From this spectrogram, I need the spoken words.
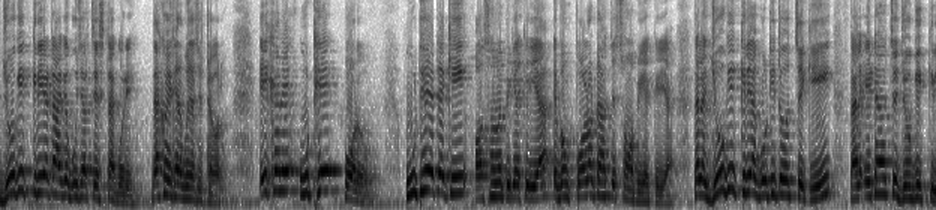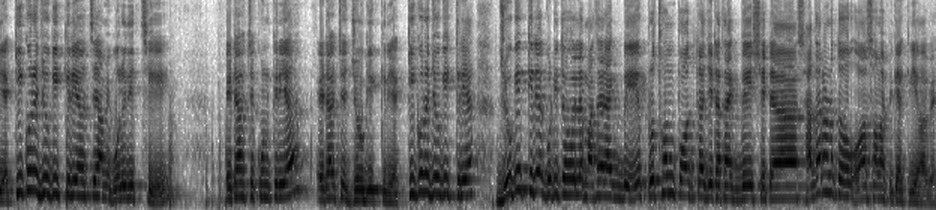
যৌগিক ক্রিয়াটা আগে বোঝার চেষ্টা করি। দেখো এখানে বোঝার চেষ্টা করো। এখানে উঠে পড়ো। উঠে এটা কি? অসমাপিকা ক্রিয়া এবং পড়োটা হচ্ছে সমাপিকা ক্রিয়া। তাহলে যৌগিক ক্রিয়া গঠিত হচ্ছে কি? তাহলে এটা হচ্ছে যৌগিক ক্রিয়া। কি করে যৌগিক ক্রিয়া হচ্ছে? আমি বলে দিচ্ছি। এটা হচ্ছে কোন ক্রিয়া? এটা হচ্ছে যৌগিক ক্রিয়া। কি করে যৌগিক ক্রিয়া? যৌগিক ক্রিয়া গঠিত হলে মাথায় রাখবে প্রথম পদটা যেটা থাকবে সেটা সাধারণত অসমাপিকা ক্রিয়া হবে।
